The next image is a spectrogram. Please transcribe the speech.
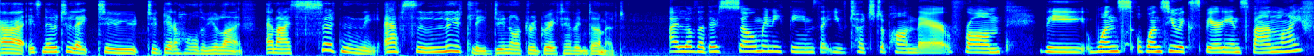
Uh, it's never too late to, to get a hold of your life. And I certainly, absolutely do not regret having done it. I love that there's so many themes that you've touched upon there from the once once you experience van life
